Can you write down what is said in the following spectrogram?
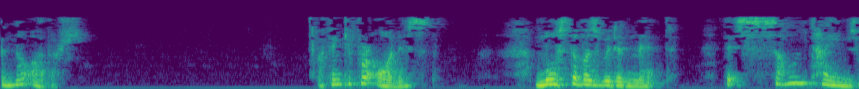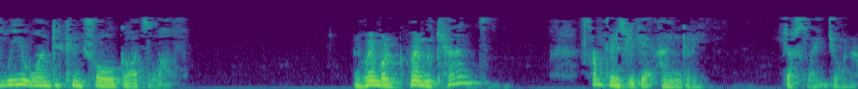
and not others. I think if we're honest, most of us would admit that sometimes we want to control God's love. And when, we're, when we can't, sometimes we get angry, just like Jonah.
